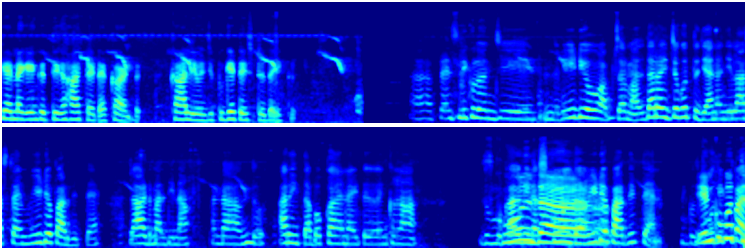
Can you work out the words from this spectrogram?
ಕೆನ್ನಗೆ ಕತ್ತಿಗೆ ಹಾರ್ಟ್ ಅಟ್ಯಾಕ್ ಕಾಂಡ್ ಖಾಲಿ ಒಂಜಿ ಪುಗೆ ಟೆಸ್ಟ್ ದೈಕ್. ಫ್ರೆಂಡ್ಸ್ ನಿಕುಲು ಒಂಜಿ ವಿಡಿಯೋ ಅಬ್ಸರ್ವ್ ಮಲ್ದಾರ ಇಜ್ಜ ಗೊತ್ತು ಜಾನೊಂಜಿ ಲಾಸ್ಟ್ ಟೈಮ್ ವಿಡಿಯೋ ಪಾರ್ದಿತ್ತೆ ಲಾಡ್ ಮಲ್ದಿನ ಪಂಡ ಒಂದು ಅರಿತ ಬೊಕ್ಕ ನೈಟ್ ಎಂಕಲ್ನ ವಿಡಿಯೋ ಪಾರ್ದಿತ್ತೆ ಎಂಕು ಗೊತ್ತು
